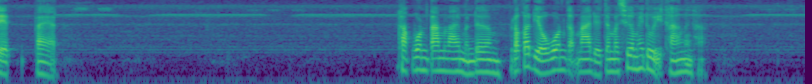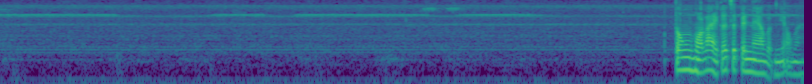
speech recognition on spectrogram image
จ็ดแปด ถักวนตามลายเหมือนเดิม แล้วก็เดี๋ยววนกลับมาเดี๋ยวจะมาเชื่อมให้ดูอีกครั้งหนึ่งค่ะตรงหัวไหล่ก็จะเป็นแนวแบบนี้ออกมา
